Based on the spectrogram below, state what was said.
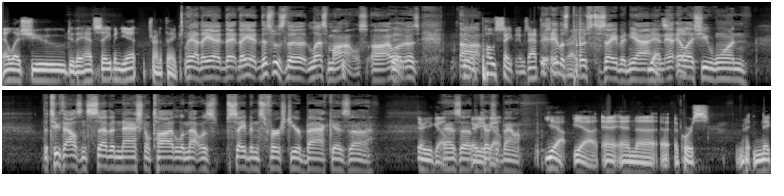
LSU, do they have Saban yet? I'm trying to think. yeah, they had they, they had this was the Les Miles. Uh, well, it was uh, post Saban. It was after. Saban, it was right? post Saban, yeah, Yes, and yeah. LSU won the 2007 national title, and that was Saban's first year back as uh, There you go. as uh, the coach go. of Bama. Yeah, yeah, and, and uh, uh, of course, Nick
